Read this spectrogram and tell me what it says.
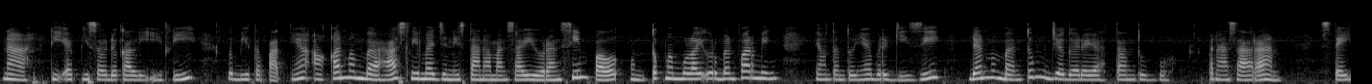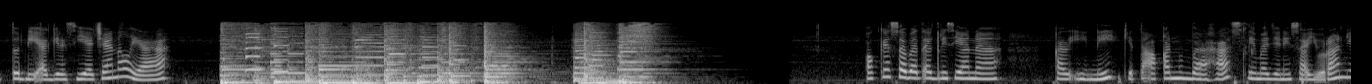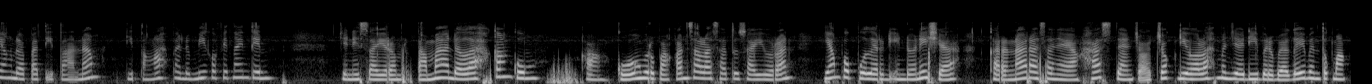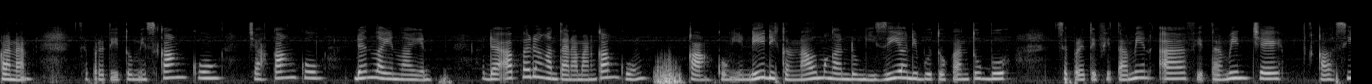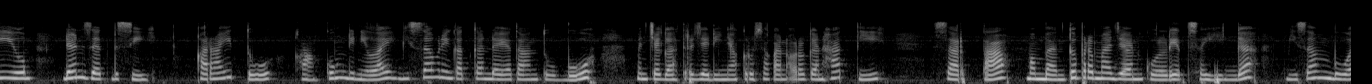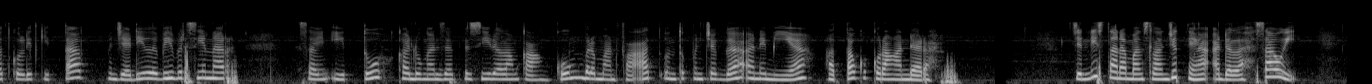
Nah, di episode kali ini, lebih tepatnya akan membahas 5 jenis tanaman sayuran simple untuk memulai urban farming, yang tentunya bergizi dan membantu menjaga daya tahan tubuh. Penasaran? Stay tune di Agresia Channel ya! Oke Sobat Agrisiana, kali ini kita akan membahas 5 jenis sayuran yang dapat ditanam di tengah pandemi COVID-19. Jenis sayuran pertama adalah kangkung. Kangkung merupakan salah satu sayuran yang populer di Indonesia karena rasanya yang khas dan cocok diolah menjadi berbagai bentuk makanan, seperti tumis kangkung, cah kangkung, dan lain-lain. Ada apa dengan tanaman kangkung? Kangkung ini dikenal mengandung gizi yang dibutuhkan tubuh, seperti vitamin A, vitamin C, kalsium, dan zat besi. Karena itu, kangkung dinilai bisa meningkatkan daya tahan tubuh, mencegah terjadinya kerusakan organ hati, serta membantu peremajaan kulit sehingga bisa membuat kulit kita menjadi lebih bersinar. Selain itu, kandungan zat besi dalam kangkung bermanfaat untuk mencegah anemia atau kekurangan darah. Jenis tanaman selanjutnya adalah sawi.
